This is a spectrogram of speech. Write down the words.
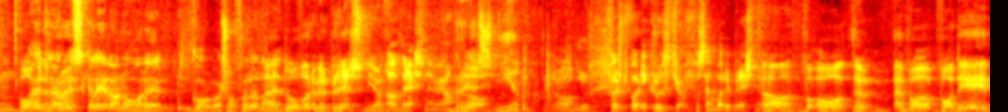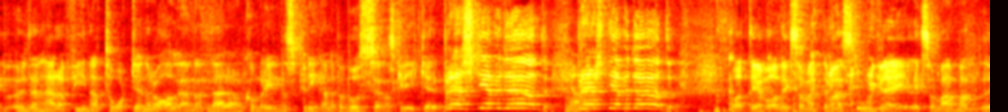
Var Vad en den bra... ryska ledaren då? Var det Gorbatjov eller? Nej. då var det väl Brezhnev. Ja, Brezhnev ja. Brezhnev. Ja. Först var det Khrushchev och sen var det Brezhnev. Ja, ja, det, var, var det den här fina tårtgeneralen när de kommer in springande på bussen och skriker Brezhnev är död! Ja. Brezhnev är död! Och att det var liksom en, det var en stor grej liksom. Man, man,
